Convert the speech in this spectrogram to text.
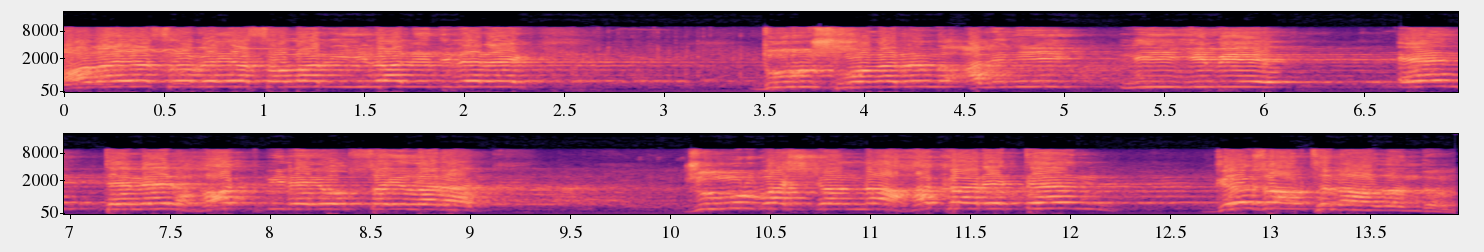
Anayasa ve yasalar ihlal edilerek duruşmaların aleniliği gibi yok sayılarak Cumhurbaşkanına hakaretten gözaltına alındım.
